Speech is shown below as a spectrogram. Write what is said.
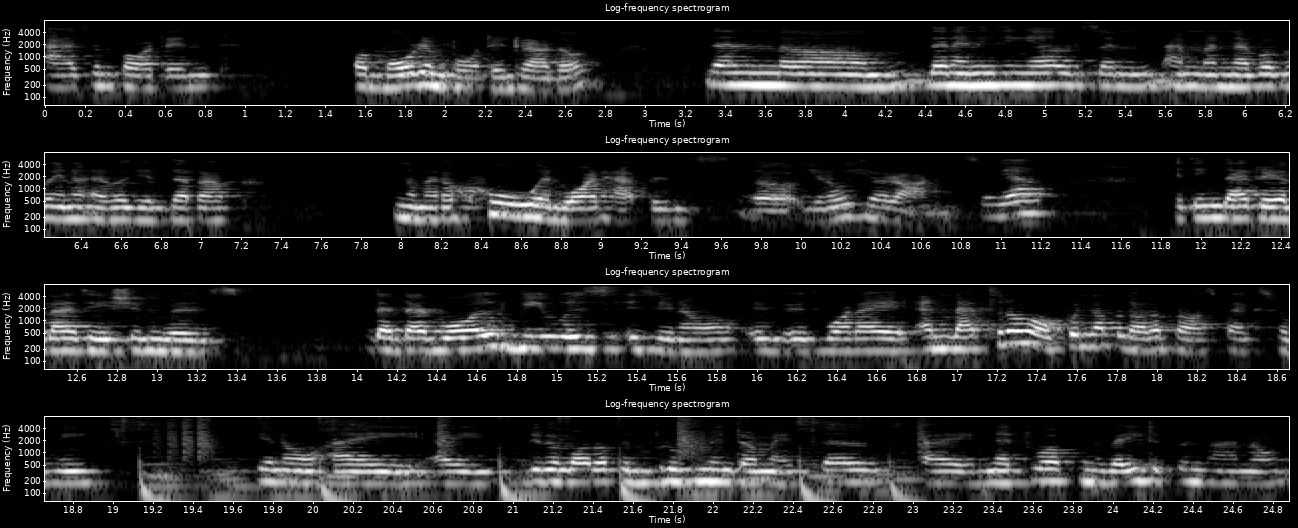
as important or more important rather than, um, than anything else. And I'm never going to ever give that up no matter who and what happens, uh, you know, here on. So yeah, I think that realization was that that world view is is you know is is what I and that sort of opened up a lot of prospects for me. You know, I I did a lot of improvement on myself. I networked in a very different manner.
